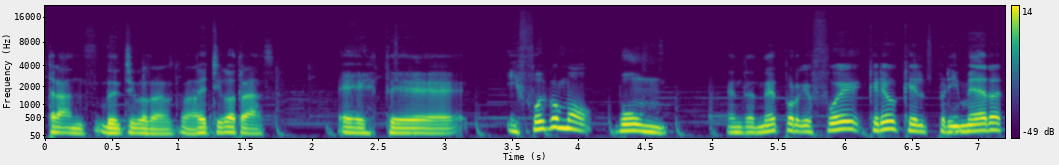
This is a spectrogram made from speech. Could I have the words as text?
trans. Del chico trans. claro. De chico trans. Este. Y fue como boom. ¿Entendés? Porque fue, creo que el primer.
